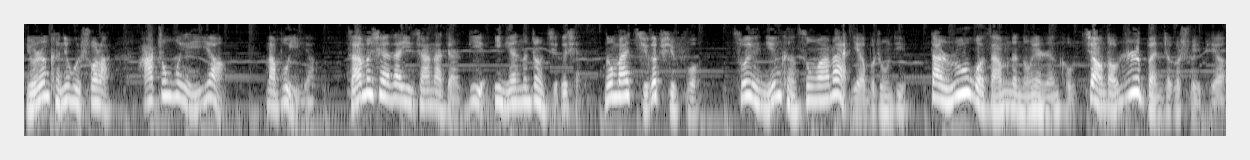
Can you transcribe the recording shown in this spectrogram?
有人肯定会说了啊，中国也一样，那不一样。咱们现在一家那点地，一年能挣几个钱，能买几个皮肤，所以宁肯送外卖也不种地。但如果咱们的农业人口降到日本这个水平，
